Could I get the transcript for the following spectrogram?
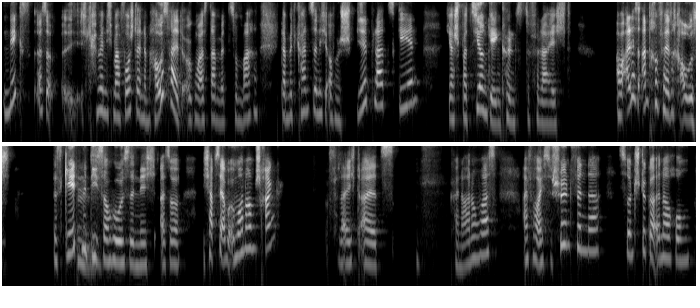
nichts, also ich kann mir nicht mal vorstellen, im Haushalt irgendwas damit zu machen. Damit kannst du nicht auf den Spielplatz gehen. Ja, spazieren gehen könntest du vielleicht. Aber alles andere fällt raus. Das geht hm. mit dieser Hose nicht. Also ich habe sie aber immer noch im Schrank. Vielleicht als, keine Ahnung was. Einfach weil ich sie schön finde, so ein Stück Erinnerung.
